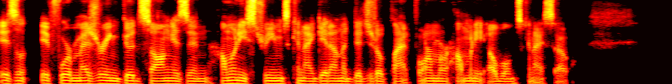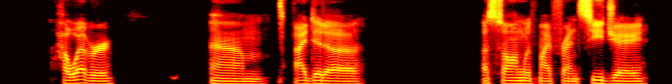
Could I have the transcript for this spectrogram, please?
is if we're measuring good song as in how many streams can I get on a digital platform or how many albums can I sell. However, um, I did a a song with my friend CJ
